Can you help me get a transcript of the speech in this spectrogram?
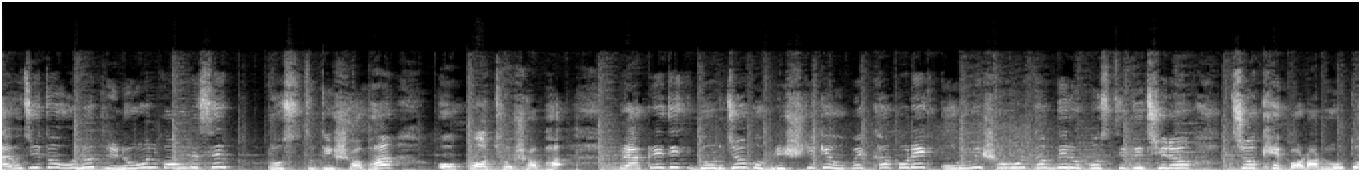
আয়োজিত হল তৃণমূল কংগ্রেসের প্রস্তুতি সভা ও পথসভা। প্রাকৃতিক দুর্যোগ ও বৃষ্টিকে উপেক্ষা করে কর্মী সমর্থকদের উপস্থিতি ছিল চোখে পড়ার মতো।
